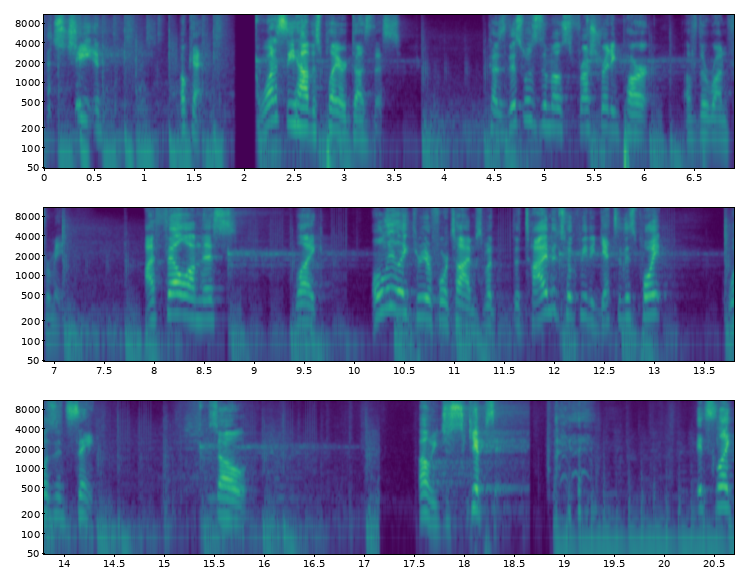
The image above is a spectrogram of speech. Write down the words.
That's cheating. Okay, I want to see how this player does this. Because this was the most frustrating part of the run for me. I fell on this, like, only like three or four times, but the time it took me to get to this point was insane. So, oh, he just skips it. it's like,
